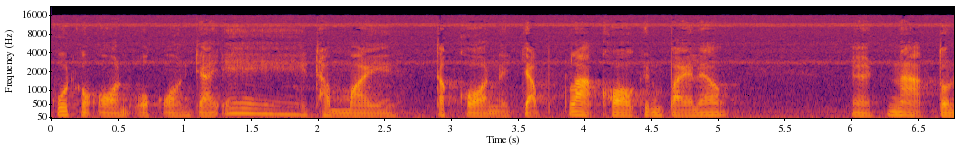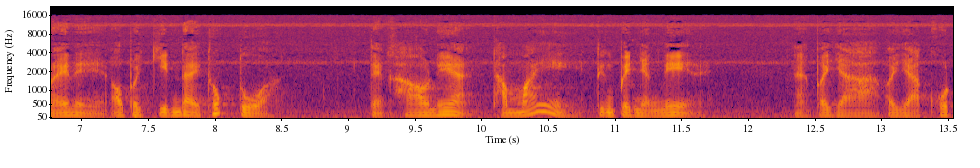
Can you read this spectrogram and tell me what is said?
คุดก็อ่อนอกอ่อนใจ เอ๊ะทำไมตะกอนเนี่ยจับลากคอขึ้นไปแล้วนาคตัวไหนเนี่ยเอาไปกินได้ทุกตัว แต่คราวนี้ทำไมถึงเป็นอย่างนี้ พญาพญาคุด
